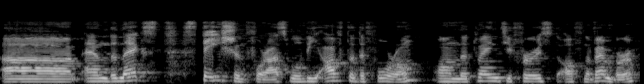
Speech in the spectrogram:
Uh, and the next station for us will be after the forum on the 21st of November,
